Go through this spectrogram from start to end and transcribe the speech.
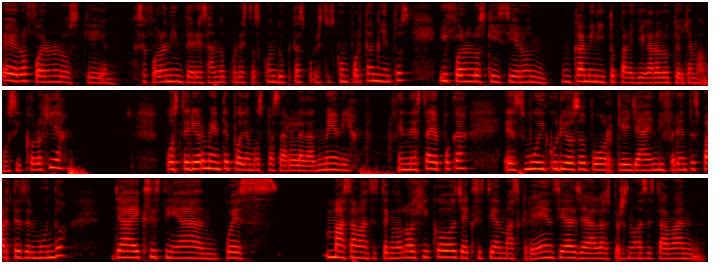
pero fueron los que se fueron interesando por estas conductas, por estos comportamientos y fueron los que hicieron un caminito para llegar a lo que hoy llamamos psicología. Posteriormente podemos pasar a la Edad Media. En esta época es muy curioso porque ya en diferentes partes del mundo ya existían pues más avances tecnológicos, ya existían más creencias, ya las personas estaban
